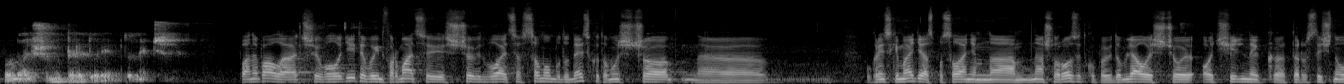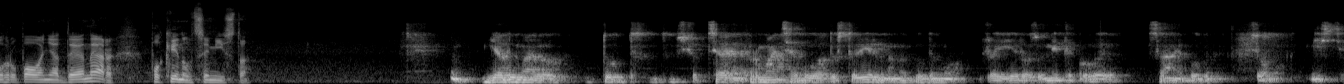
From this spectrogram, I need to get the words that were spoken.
в подальшому територіям Донеччини. Пане Павле, а чи володієте ви інформацією, що відбувається в самому Донецьку? Тому що е, українські медіа з посиланням на нашу розвідку повідомляли, що очільник терористичного угруповання ДНР покинув це місто. Я думаю, тут, щоб ця інформація була достовірна, ми будемо вже її розуміти, коли самі будемо в цьому місті.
